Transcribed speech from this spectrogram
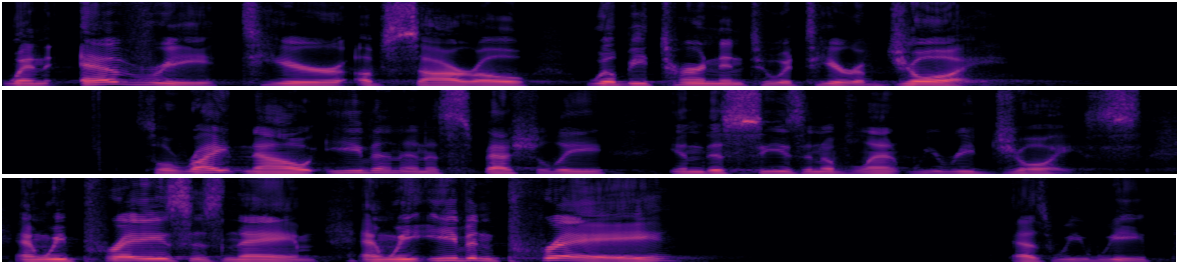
when every tear of sorrow will be turned into a tear of joy. So, right now, even and especially in this season of Lent, we rejoice and we praise his name. And we even pray as we weep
